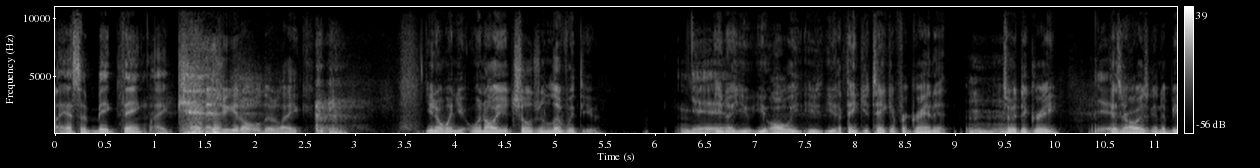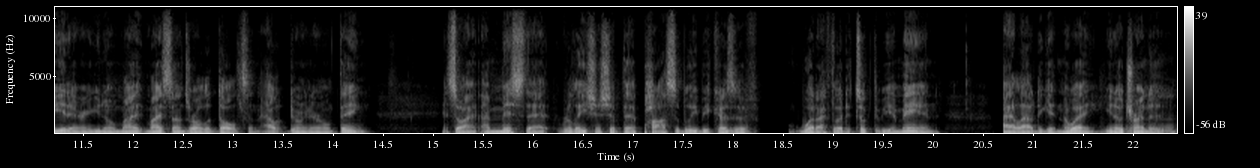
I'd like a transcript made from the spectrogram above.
Like that's a big thing. Like, And as you get older, like you know, when you when all your children live with you, yeah, you know, you you always you, you I think you take it for granted Mhm. to a degree yeah, because they're always going to be there. And you know, my my sons are all adults and out doing their own thing, and so I, I miss that relationship that possibly because of what I thought it took to be a man, I allowed to get in the way. You know, trying Mm-hmm. to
